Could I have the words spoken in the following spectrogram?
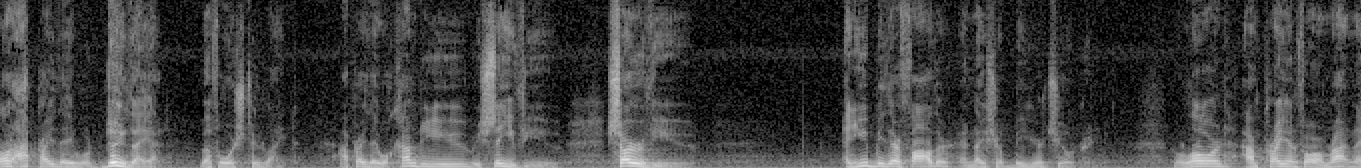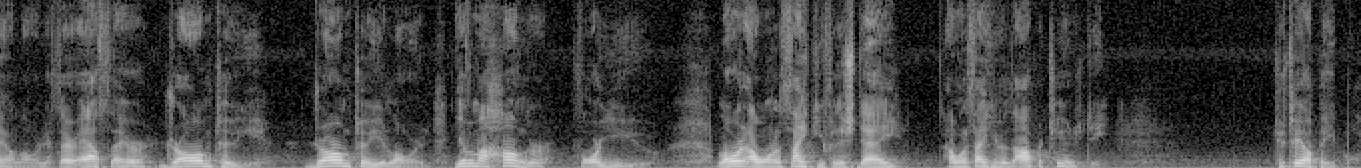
Lord, I pray they will do that before it's too late. I pray they will come to you, receive you, serve you, and you be their father, and they shall be your children. So Lord, I'm praying for them right now, Lord. If they're out there, draw them to you. Draw them to you, Lord. Give them a hunger for you. Lord, I want to thank you for this day. I want to thank you for the opportunity to tell people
